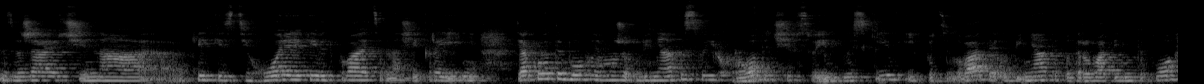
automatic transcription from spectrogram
незважаючи на е, кількість горя, яке відбувається в нашій країні. Дякувати Богу, я можу обійняти своїх родичів, своїх близьких і поцілувати, обійняти, подарувати їм тепло.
